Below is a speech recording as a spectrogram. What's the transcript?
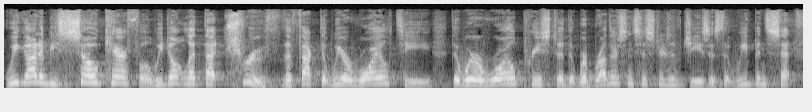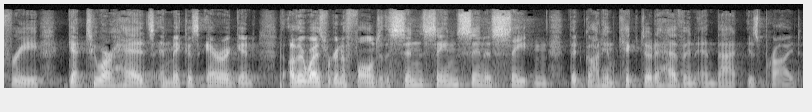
we got to be so careful. We don't let that truth, the fact that we are royalty, that we're a royal priesthood, that we're brothers and sisters of Jesus, that we've been set free, get to our heads and make us arrogant. Otherwise, we're going to fall into the sin, same sin as Satan that got him kicked out of heaven, and that is pride.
